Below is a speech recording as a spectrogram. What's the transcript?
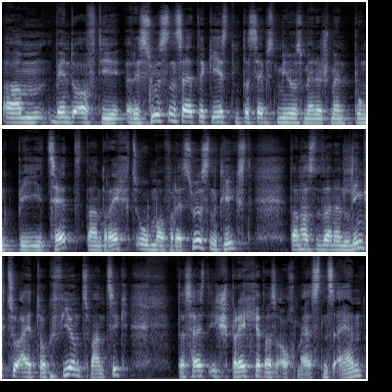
Ähm, wenn du auf die Ressourcenseite gehst unter selbst-management.biz, dann rechts oben auf Ressourcen klickst, dann hast du dann einen Link zu iTalk24. Das heißt, ich spreche das auch meistens ein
